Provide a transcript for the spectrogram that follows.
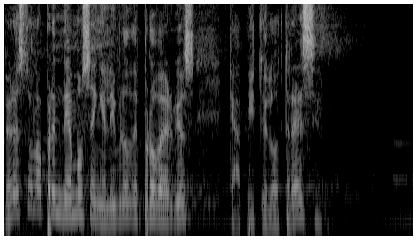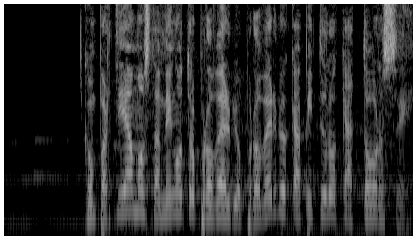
Pero esto lo aprendemos en el libro de Proverbios capítulo 13. Compartíamos también otro proverbio, Proverbio capítulo 14,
